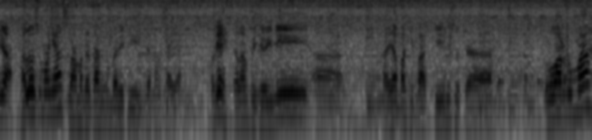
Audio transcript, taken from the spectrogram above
Ya, halo semuanya, selamat datang kembali di channel saya. Oke, dalam video ini uh, saya pagi-pagi ini sudah keluar rumah.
